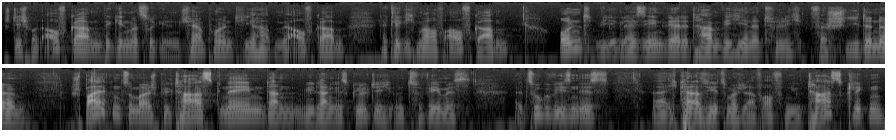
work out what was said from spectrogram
Stichwort Aufgaben. Wir gehen mal zurück in den SharePoint. Hier haben wir Aufgaben. Da klicke ich mal auf Aufgaben. Und wie ihr gleich sehen werdet, haben wir hier natürlich verschiedene Spalten, zum Beispiel Task Name, dann wie lange ist gültig und zu wem äh, zugewiesen ist. Äh, ich kann also hier zum Beispiel einfach auf New Task klicken.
